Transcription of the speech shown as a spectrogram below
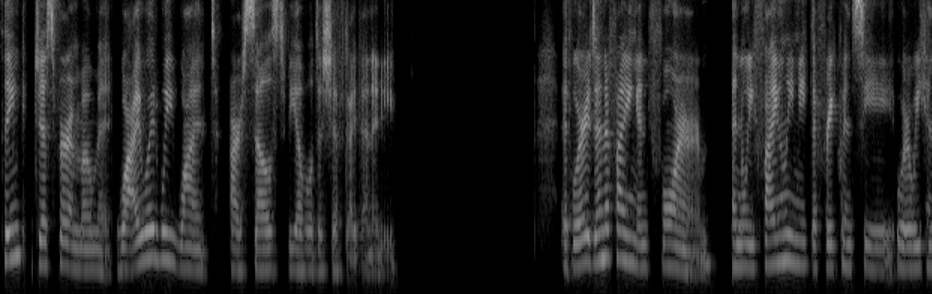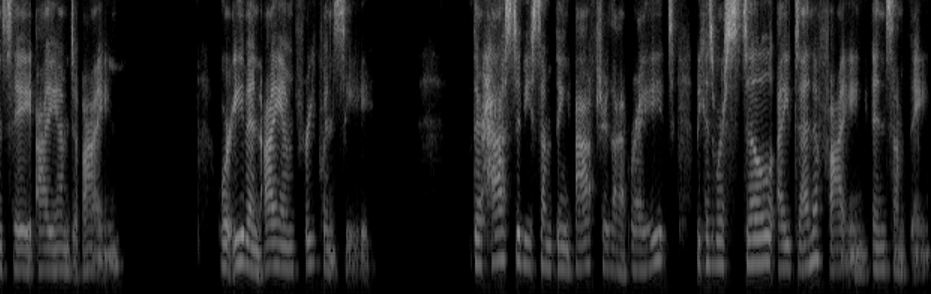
think just for a moment why would we want ourselves to be able to shift identity? If we're identifying in form and we finally meet the frequency where we can say, I am divine or even I am frequency. There has to be something after that, right? Because we're still identifying in something.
